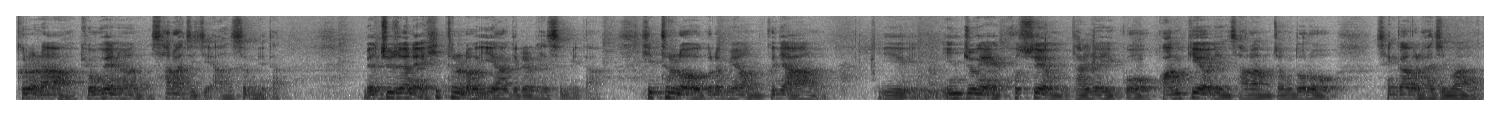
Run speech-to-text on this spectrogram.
그러나 교회는 사라지지 않습니다. 몇 주 전에 히틀러 이야기를 했습니다. 히틀러 그러면 그냥 이 인중에 콧수염 달려 있고 광기 어린 사람 정도로 생각을 하지만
